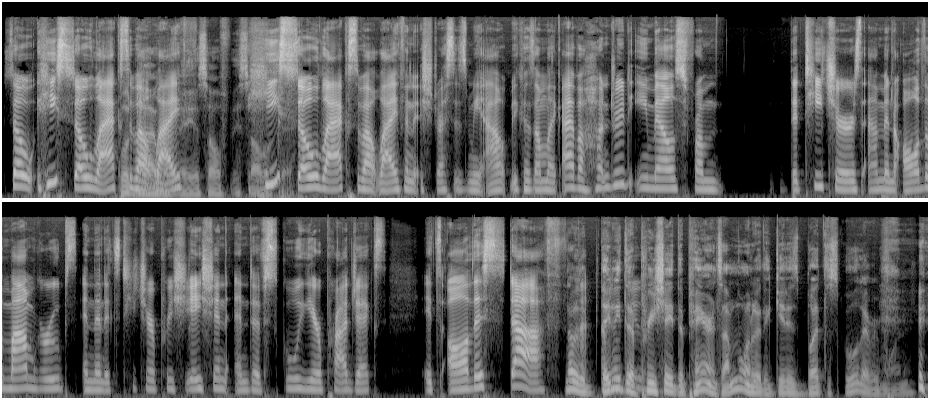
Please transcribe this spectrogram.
So he's so lax We'll about life. It's all. It's all. he's okay. so lax about life and it stresses me out because I'm like, I have a hundred emails from the teachers. I'm in all the mom groups, and then it's teacher appreciation, end of school year projects. It's all this stuff. No, they- they need to appreciate the parents. I'm the one who had to get his butt to school every morning.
